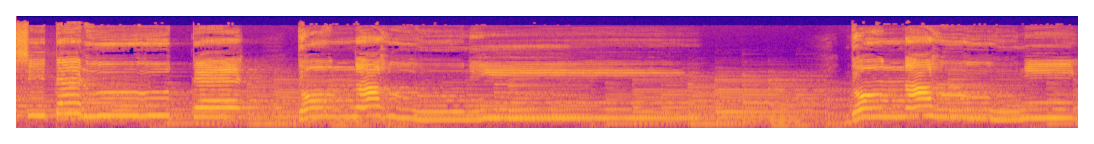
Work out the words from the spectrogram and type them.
してるってどんな風に？どんな風に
